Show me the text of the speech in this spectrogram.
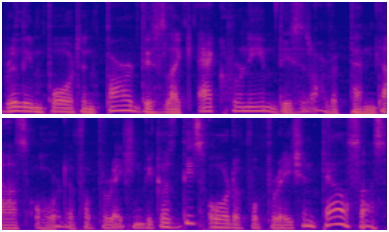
really important part this is like acronym. This is our PEMDAS order of operation because this order of operation tells us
